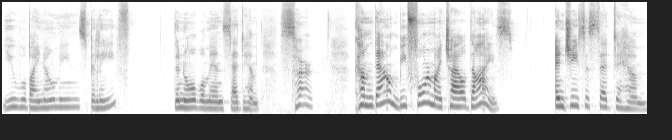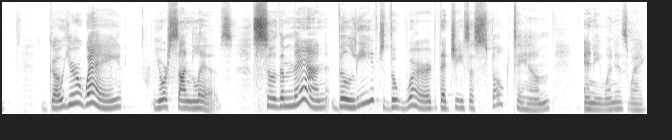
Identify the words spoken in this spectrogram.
you will by no means believe. The nobleman said to him, Sir, come down before my child dies. And Jesus said to him, Go your way, your son lives. So the man believed the word that Jesus spoke to him, and he went his way.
